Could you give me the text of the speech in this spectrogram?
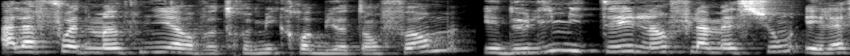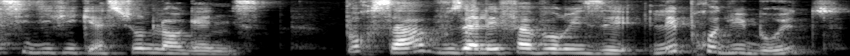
à la fois de maintenir votre microbiote en forme et de limiter l'inflammation et l'acidification de l'organisme. Pour ça, vous allez favoriser les produits bruts,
